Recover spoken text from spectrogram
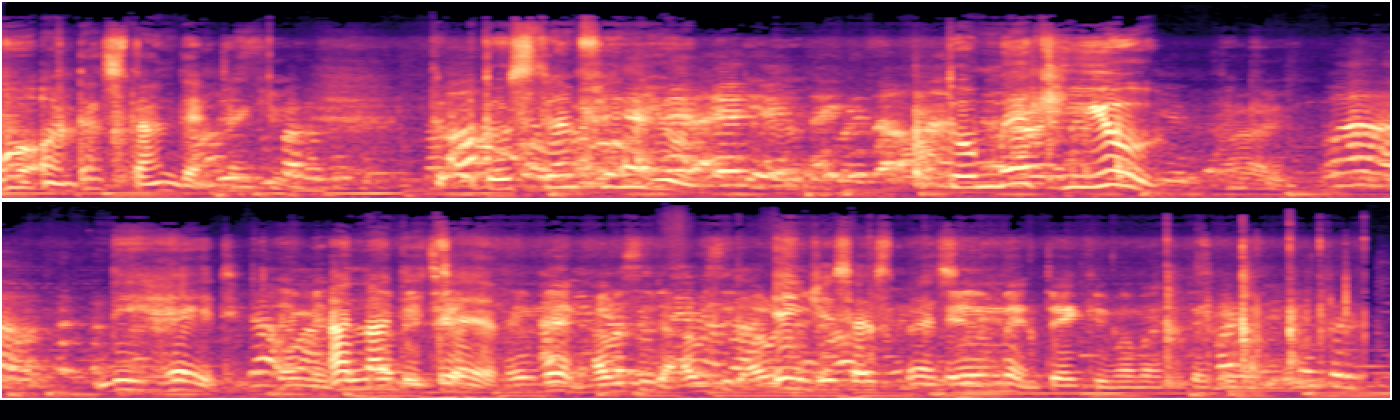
more understanding, you. to, to strengthen you, to make you the head. Amen. and not the tail. Amen. I receive that. I receive that. I receive In. Jesus Christ. Amen. Thank you, Mama. Thank you.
